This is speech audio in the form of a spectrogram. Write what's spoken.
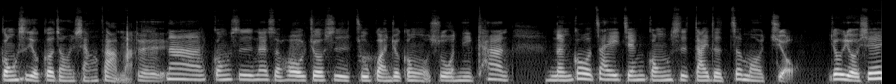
公司有各种想法嘛。对，那公司那时候就是主管就跟我说，你看能够在一间公司待的这么久。就有些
